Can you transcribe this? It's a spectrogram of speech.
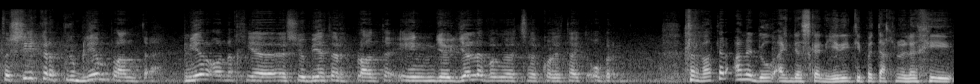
vir sekere probleemplante meer aandag gee is jou beter plante en jou hele wingerd se kwaliteit opbring. Vir watter ander doeleindes kan hierdie tipe tegnologie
